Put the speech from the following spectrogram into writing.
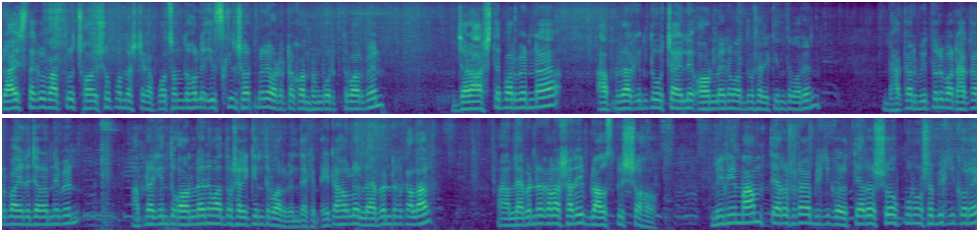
প্রাইস থাকবে মাত্র ছয়শো পঞ্চাশ টাকা। পছন্দ হলে স্ক্রিনশট মেরে অর্ডারটা কনফার্ম করতে পারবেন। যারা আসতে পারবেন না, আপনারা কিন্তু চাইলে অনলাইনের মাধ্যমে শাড়ি কিনতে পারেন। ঢাকার ভিতরে বা ঢাকার বাইরে যারা নেবেন, আপনারা কিন্তু অনলাইনের মাধ্যমে শাড়ি কিনতে পারবেন। দেখেন, এটা হলো lavender colour. Lavender colour sari, blouse piece সহ। মিনিমাম তেরোশো টাকা বিক্রি করে, তেরোশো পনেরোশো বিক্রি করে।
